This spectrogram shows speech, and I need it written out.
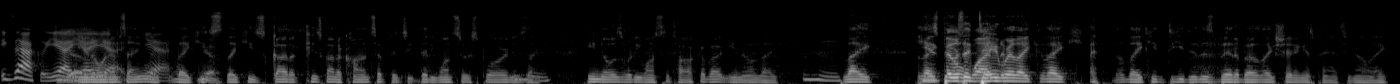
exactly. Yeah, Yeah. yeah, you know yeah. what I'm saying? Yeah. Like, like Yeah. he's like he's got a he's got a concept that that he wants to explore, and he's like Mhm. he knows what he wants to talk about. You know, like Mhm. like He's like there was a day where like like like he he did this bit about like shitting his pants. You know, like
